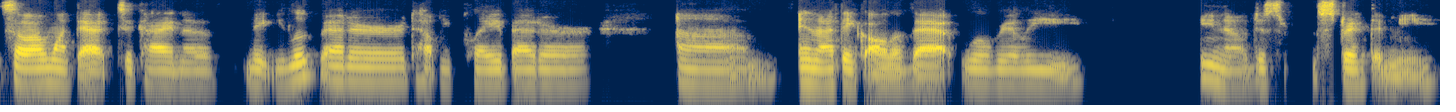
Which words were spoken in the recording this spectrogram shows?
so I want that to kind of make me look better, to help me play better. Um, and I think all of that will really, you know, just strengthen me.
